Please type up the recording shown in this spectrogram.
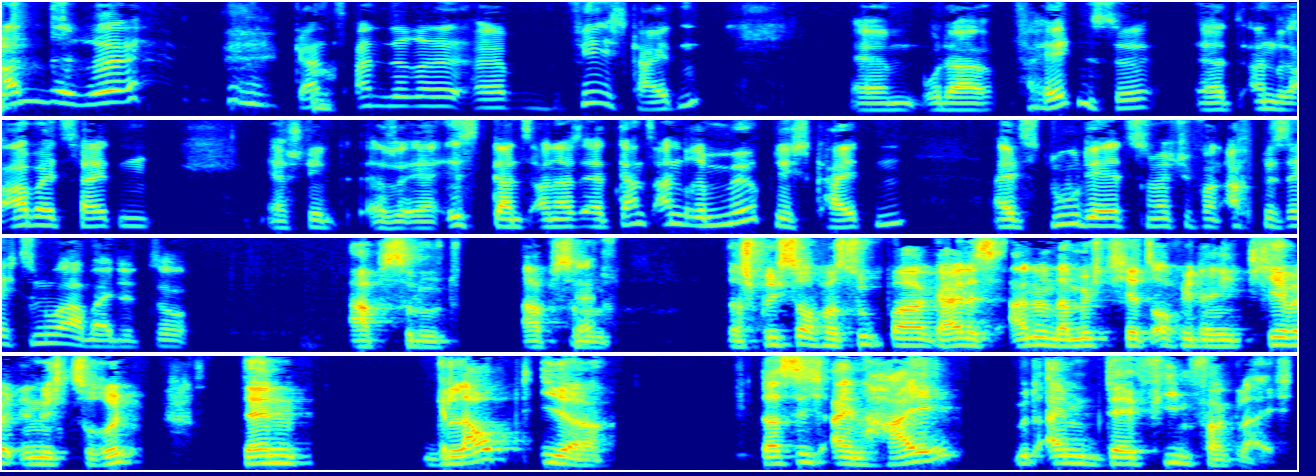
andere, ganz andere ähm, Fähigkeiten ähm, oder Verhältnisse. Er hat andere Arbeitszeiten. Er steht, also er ist ganz anders. Er hat ganz andere Möglichkeiten als du, der jetzt zum Beispiel von 8 bis 16 Uhr arbeitet. So. Absolut, absolut. Da sprichst du auch was super Geiles an und da möchte ich jetzt auch wieder in die Tierwelt nämlich zurück. Denn glaubt ihr, dass sich ein Hai mit einem Delfin vergleicht?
